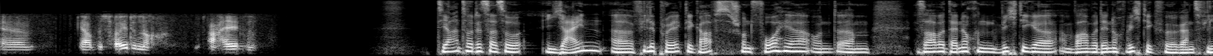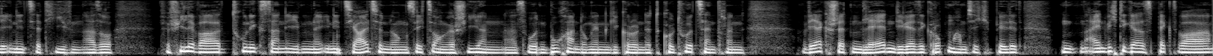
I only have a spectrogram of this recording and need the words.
äh, ja bis heute noch erhalten. Die Antwort ist also Jein. Äh, viele Projekte gab es schon vorher und ähm, es war aber dennoch ein wichtiger, war aber dennoch wichtig für ganz viele Initiativen. Also für viele war Tunix dann eben eine Initialzündung, sich zu engagieren. Es wurden Buchhandlungen gegründet, Kulturzentren, Werkstätten, Läden, diverse Gruppen haben sich gebildet. Und ein wichtiger Aspekt war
